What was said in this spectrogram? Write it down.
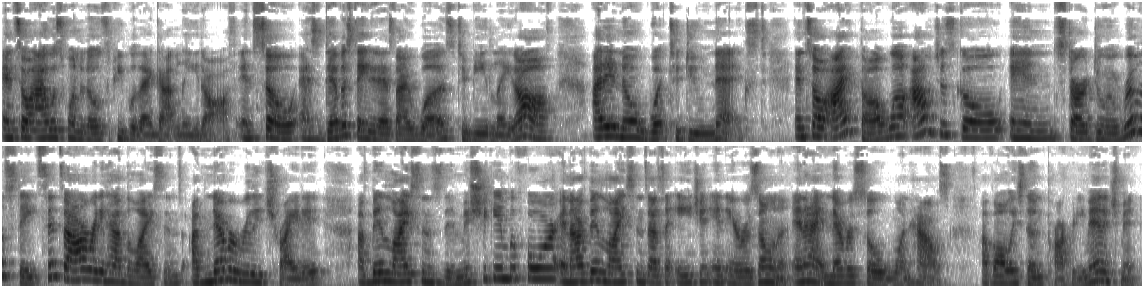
And so I was one of those people that got laid off. And so as devastated as I was to be laid off, I didn't know what to do next. And so I thought, well, I'll just go and start doing real estate since I already have the license. I've never really tried it. I've been licensed in Michigan before and I've been licensed as an agent in Arizona and I had never sold one house. I've always done property management.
